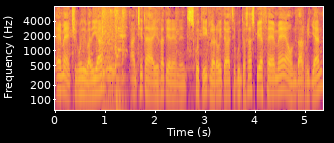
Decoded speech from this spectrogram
Hemen, txingudi badian, antxeta irratiaren entzkutik, laro gaita FM, ondarbilan,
